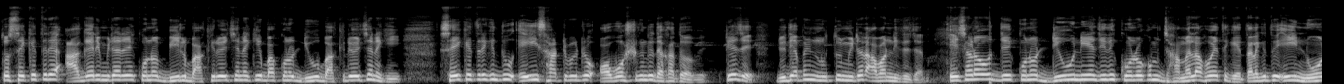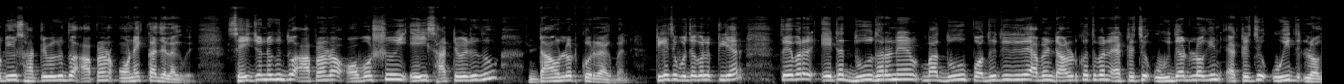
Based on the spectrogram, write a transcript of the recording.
তো সেক্ষেত্রে আগের মিটারে কোনো বিল বাকি রয়েছে নাকি বা কোনো ডিউ বাকি রয়েছে নাকি? সেই ক্ষেত্রে কিন্তু এই সার্টিফিকেট অবশ্যই কিন্তু দেখাতে হবে, ঠিক আছে? যদি আপনি নতুন মিটার আবার নিতে চান। এছাড়াও যে কোনো ডিউ নিয়ে যদি কোনো রকম ঝামেলা হয়ে থাকে, তাহলে কিন্তু এই নো ডিউ সার্টিফিকেট কিন্তু আপনার অনেক কাজে লাগবে। সেই জন্য কিন্তু আপনারা অবশ্যই এই সার্টিফিকেট কিন্তু ডাউনলোড করে রাখবেন। ঠিক আছে, বোঝা গেলো ক্লিয়ার তো এবার এটা দু ধরনের বা দু পদ্ধতিতে আপনি ডাউনলোড করতে পারেন। একটা হচ্ছে উইদাউট লগ একটা হচ্ছে উইথ লগ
